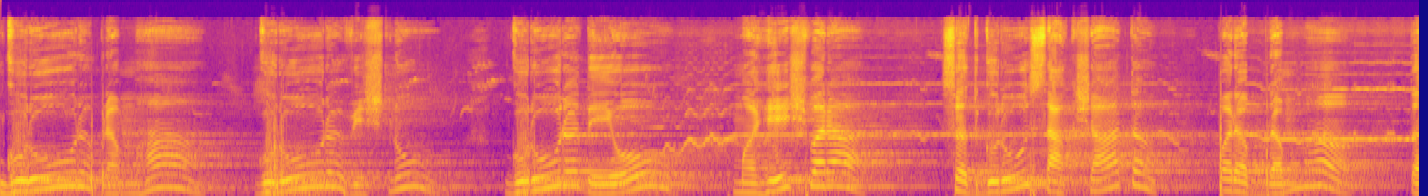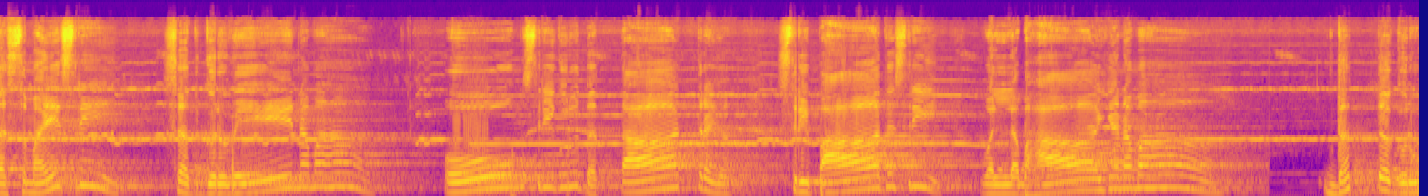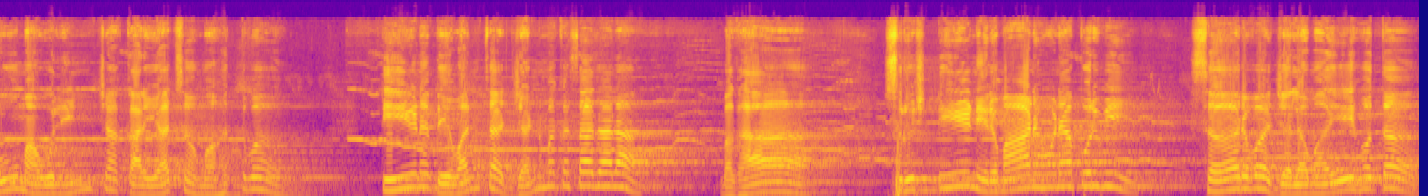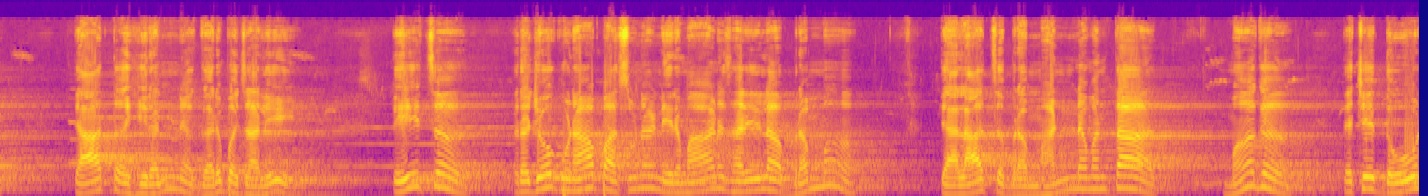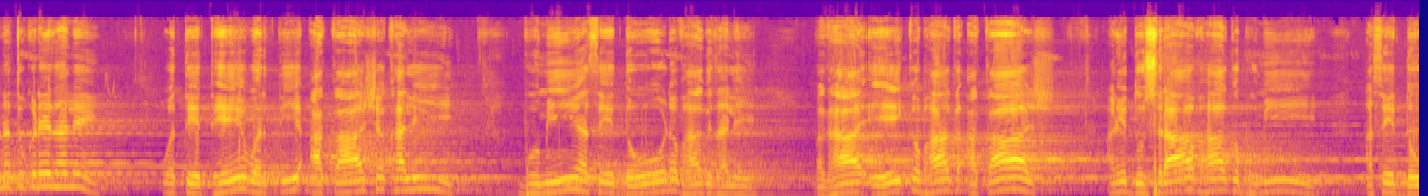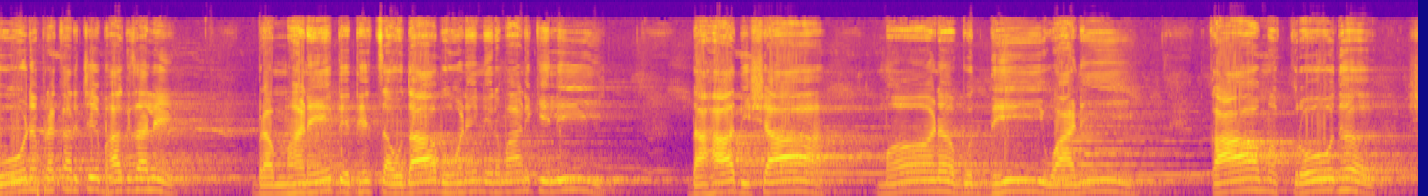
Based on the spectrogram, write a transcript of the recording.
गुरुर्ब्रह्मा गुरुर्विष्णु गुरुर्देवो महेश्वरा सद्गुरु साक्षात् परब्रह्म तस्मै श्री सद्गुरुवे नमः। ॐ श्रीगुरुदत्तात्रय श्रीपाद श्री वल्लभाय नमः। दत्त गुरु माऊलींच्या कार्याचं महत्त्व. तीन देवांचा जन्म कसा झाला? बघा. सृष्टी निर्माण होण्यापूर्वी सर्व जलमयी होतं. त्यात हिरण्य गर्भ झाले. तेच रजोगुणापासून निर्माण झालेला ब्रह्म त्यालाच ब्रह्मांड म्हणतात. मग त्याचे दोन तुकडे झाले व तेथे वरती आकाश खाली. भूमी असे दोन भाग झाले. बघा एक भाग आकाश आणि दुसरा भाग भूमी. असे दोन प्रकारचे भाग झाले. ब्रह्माने तेथे चौदा भुवने निर्माण केली. दहा दिशा मन बुद्धी वाणी काम क्रोध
